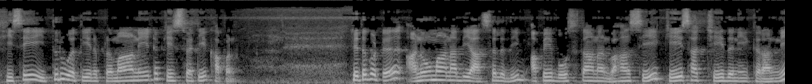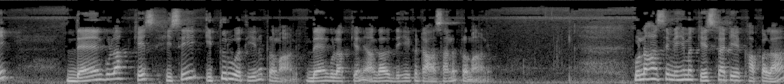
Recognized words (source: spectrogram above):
හිසේ ඉතුරුව තියෙන ප්‍රමාණයට කෙස් වැටිය කපනවා. එතකොට අනෝමා නදිය අසලදී අපේ බෝසතාණන් වහන්සේ කේසච්ඡේදනය කරන්නේ දෑංගුලක් කෙස් හිසේ ඉතුරුව තියෙන ප්‍රමාණය. දෑංගුලක් කියන්නේ අඟල් දෙකකට ආසන්න ප්‍රමාණය. උන්වහන්සේ මෙහෙම කෙස් වැටිය කපලා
